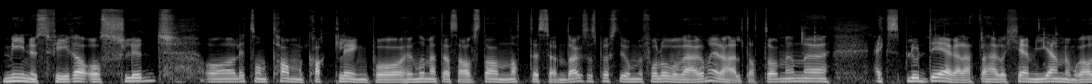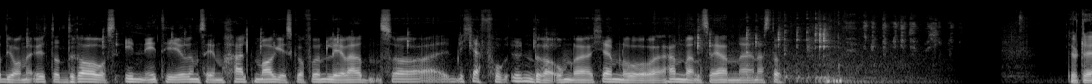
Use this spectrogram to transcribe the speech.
minus fire og sludd og litt sånn tam kakling på 100 meters avstand natt til søndag, så spørs det jo om vi får lov å være med i det hele tatt. Men eh, eksploderer dette her og kommer gjennom radioene ut og drar oss inn i tiuren sin helt magisk og forunderlige verden, så blir ikke jeg forundra om det kommer noen henvendelse igjen eh, neste år. Du hørte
